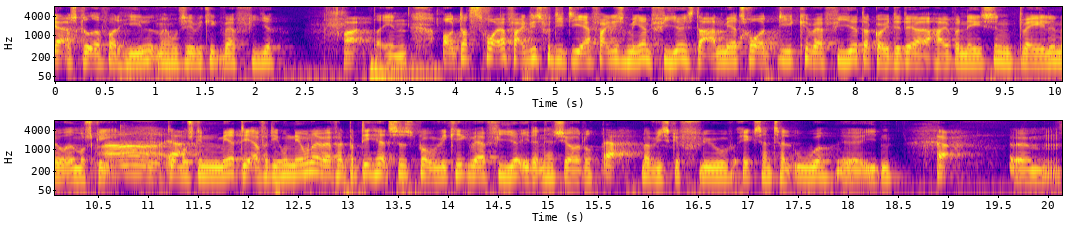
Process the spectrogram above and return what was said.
Ja. og skrider for det hele, men hun siger, at vi kan ikke være fire Nej. derinde. Og der tror jeg faktisk, fordi de er faktisk mere end fire i starten, men jeg tror, at de ikke kan være fire, der går i det der hibernation dvale noget måske. Ah, det er ja. måske mere der, fordi hun nævner i hvert fald på det her tidspunkt, at vi kan ikke være fire i den her shuttle, Ja. når vi skal flyve x antal uger øh, i den. Ja. Øhm,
